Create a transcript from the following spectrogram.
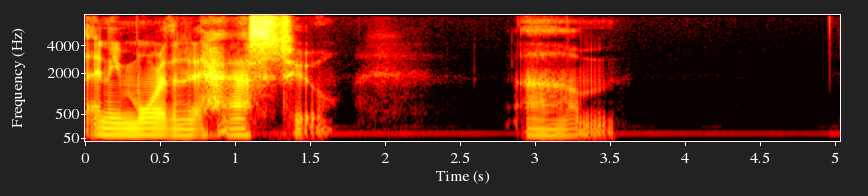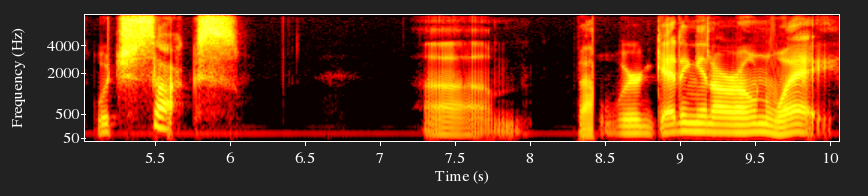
any more than it has to. Um, which sucks. Um, but we're getting in our own way.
